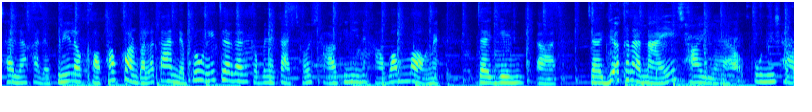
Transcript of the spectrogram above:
ใช่แล้วค่ะ เดี๋ยวพรุ่งนี้เราขอพักผ่อนก่อนละกันเดี๋ยวพรุ่งนี้เจอกันกับบรรยากาศเช้าๆที่นี่นะคะ ว่าหมอกเนี่ยจะเย็นอ่าจะเยอะขนาดไหนใช่แล้วพรุ่งนี้เช้า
